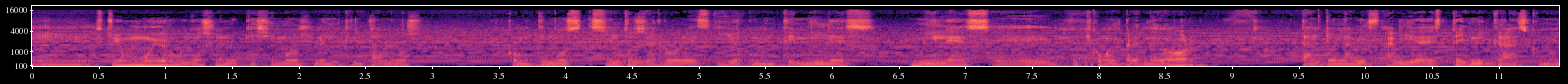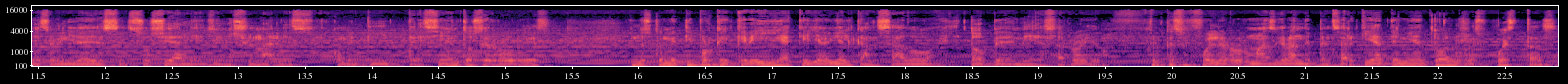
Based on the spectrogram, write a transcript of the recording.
Eh, estoy muy orgulloso de lo que hicimos, lo intentamos, cometimos cientos de errores y yo cometí miles, miles eh, como emprendedor, tanto en las habilidades técnicas como en las habilidades sociales y emocionales. Cometí 300 errores y los cometí porque creía que ya había alcanzado el tope de mi desarrollo. Creo que ese fue el error más grande, pensar que ya tenía todas las respuestas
